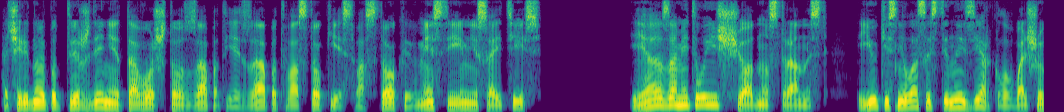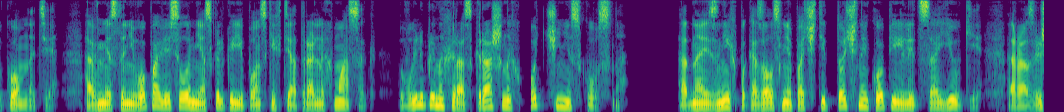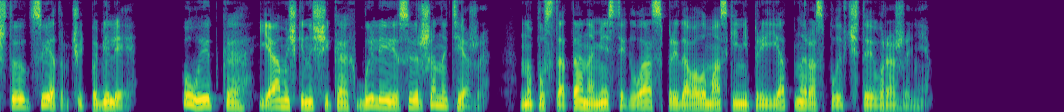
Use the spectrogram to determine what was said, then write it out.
Очередное подтверждение того, что Запад есть Запад, Восток есть Восток, и вместе им не сойтись. Я заметила еще одну странность. Юки сняла со стены зеркало в большой комнате, а вместо него повесила несколько японских театральных масок, вылепленных и раскрашенных очень искусно. Одна из них показалась мне почти точной копией лица Юки, разве что цветом чуть побелее. Улыбка, ямочки на щеках были совершенно те же, но пустота на месте глаз придавала маске неприятно расплывчатое выражение.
